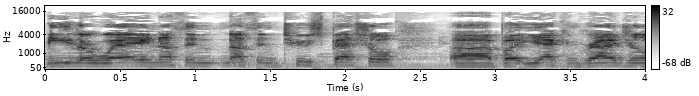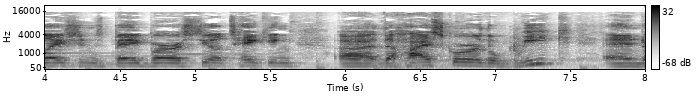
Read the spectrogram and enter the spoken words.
Either way, nothing, nothing too special. Uh, but yeah, congratulations, Big Burrow Steel taking uh, the high score of the week and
